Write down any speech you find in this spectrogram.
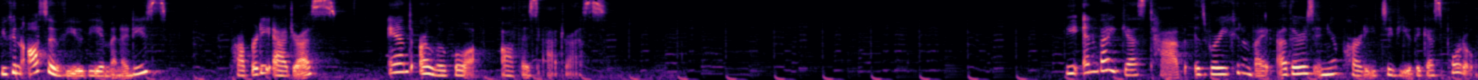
You can also view the amenities, property address, and our local office address. The Invite Guest tab is where you can invite others in your party to view the guest portal.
